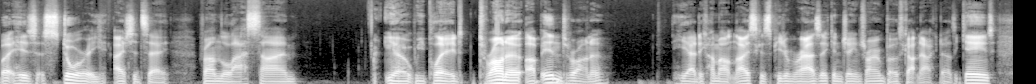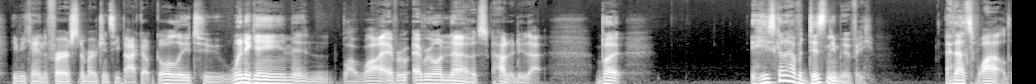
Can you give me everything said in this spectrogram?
but his story, I should say, from the last time, you know, we played Toronto up in Toronto he had to come out nice because Petr Mrazek and James Reimer both got knocked out of the games. He became the first emergency backup goalie to win a game, and blah blah blah. Every, everyone knows how to do that, but he's gonna have a Disney movie, and that's wild.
